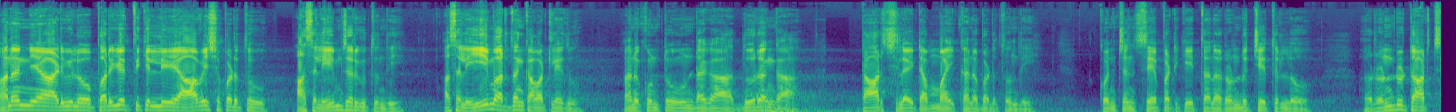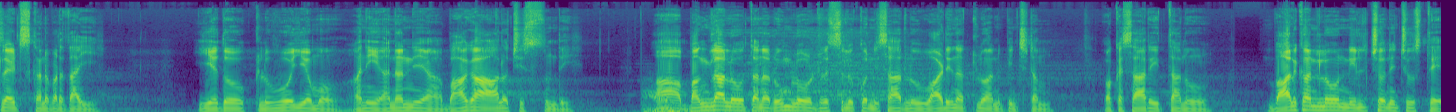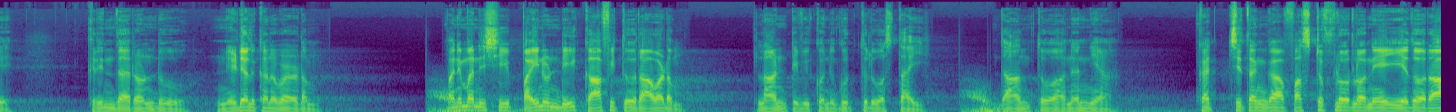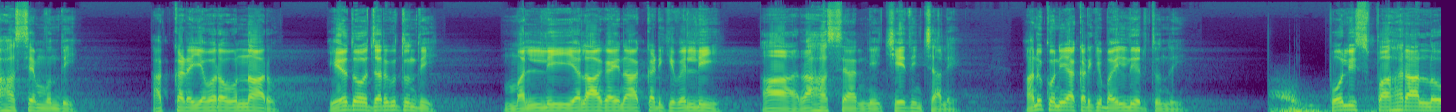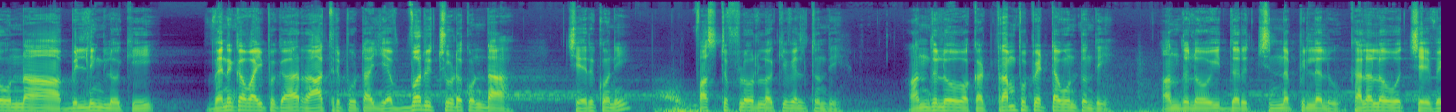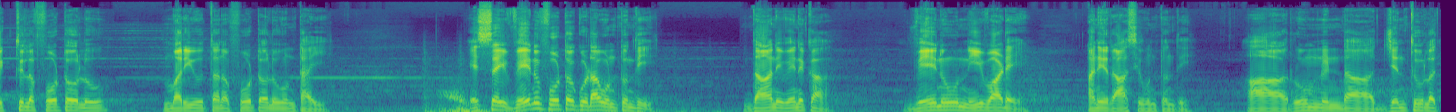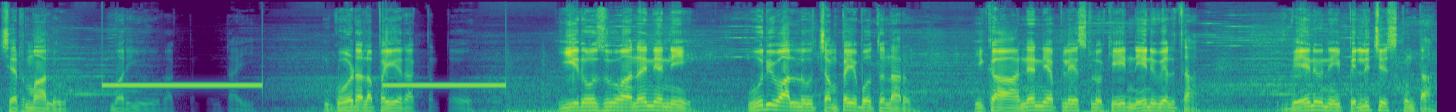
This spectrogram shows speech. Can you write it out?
అనన్య అడవిలో పరిగెత్తికెళ్ళి ఆవేశపడుతూ అసలేం జరుగుతుంది? అసలు ఏం అర్థం కావట్లేదు అనుకుంటూ ఉండగా దూరంగా టార్చ్ లైట్ అమ్మాయి కనబడుతుంది. కొంచెం సేపటికి తన రెండు చేతుల్లో రెండు టార్చ్ లైట్స్ కనబడతాయి. ఏదో క్లువో ఏమో అని అనన్య బాగా ఆలోచిస్తుంది. ఆ బంగ్లాలో తన రూమ్లో డ్రెస్సులు కొన్నిసార్లు వాడినట్లు అనిపించటం ఒకసారి తను బాల్కనీలో నిల్చొని చూస్తే క్రింద రెండు నీడలు కనబడడం. పని మనిషి పైనుండి కాఫీతో రావడం లాంటివి కొన్ని గుర్తులు వస్తాయి. దాంతో అనన్య ఖచ్చితంగా ఫస్ట్ ఫ్లోర్లోనే ఏదో రహస్యం ఉంది. అక్కడ ఎవరో ఉన్నారు. ఏదో జరుగుతుంది. మళ్ళీ ఎలాగైనా అక్కడికి వెళ్ళి ఆ రహస్యాన్ని ఛేదించాలి అనుకొని అక్కడికి బయలుదేరుతుంది. పోలీస్ పహరాల్లో ఉన్న ఆ బిల్డింగ్లోకి వెనక వైపుగా రాత్రిపూట ఎవ్వరు చూడకుండా చేరుకొని ఫస్ట్ ఫ్లోర్లోకి వెళ్తుంది. అందులో ఒక ట్రంప్ పెట్ట ఉంటుంది. అందులో ఇద్దరు చిన్నపిల్లలు కలలో వచ్చే వ్యక్తుల ఫోటోలు మరియు తన ఫోటోలు ఉంటాయి. ఎస్ఐ వేణు ఫోటో కూడా ఉంటుంది. దాని వెనుక వేణు నీవాడే అని రాసి ఉంటుంది. ఆ రూమ్ నిండా జంతువుల చర్మాలు మరియు గోడలపై రక్తంతో ఈరోజు అనన్యని ఊరి వాళ్ళు చంపేయబోతున్నారు. ఇక అనన్య ప్లేస్లోకి నేను వెళతా. వేణుని పెళ్ళి చేసుకుంటా.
